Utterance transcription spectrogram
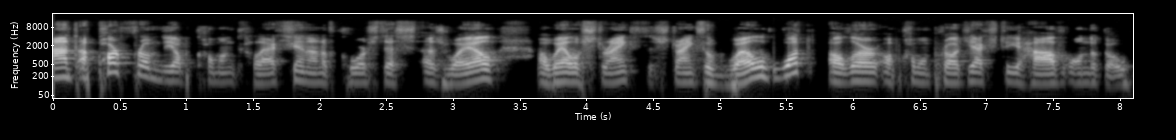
And apart from the upcoming collection, and of course this as well, a well of strength, the strength of will. What other upcoming projects do you have on the go?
